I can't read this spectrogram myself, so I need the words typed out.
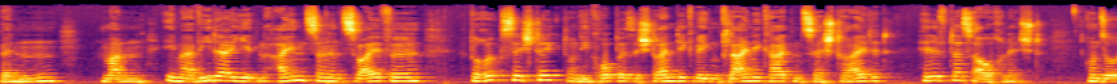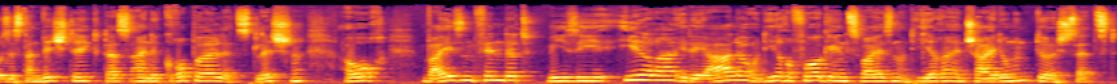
Wenn man immer wieder jeden einzelnen Zweifel berücksichtigt und die Gruppe sich ständig wegen Kleinigkeiten zerstreitet, hilft das auch nicht. Und so ist es dann wichtig, dass eine Gruppe letztlich ne, auch Weisen findet, wie sie ihre Ideale und ihre Vorgehensweisen und ihre Entscheidungen durchsetzt.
